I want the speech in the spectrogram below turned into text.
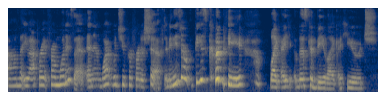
um, that you operate from what is it and then what would you prefer to shift i mean these are these could be like a, this could be like a huge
